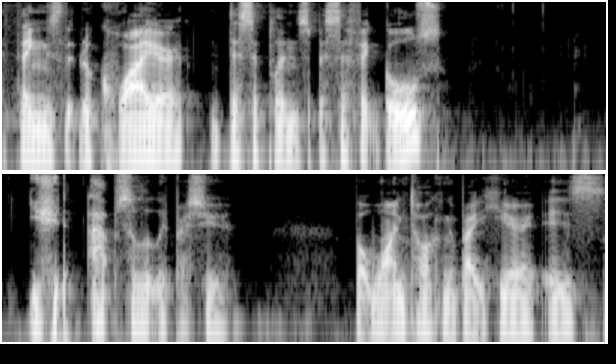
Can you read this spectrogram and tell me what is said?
things that require discipline specific goals, you should absolutely pursue. But what I'm talking about here is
